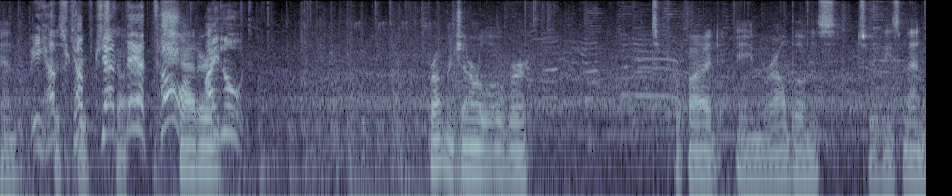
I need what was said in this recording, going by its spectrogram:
And We have this group just got their tower, shattered my lord! brought my general over to provide a morale bonus to these men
